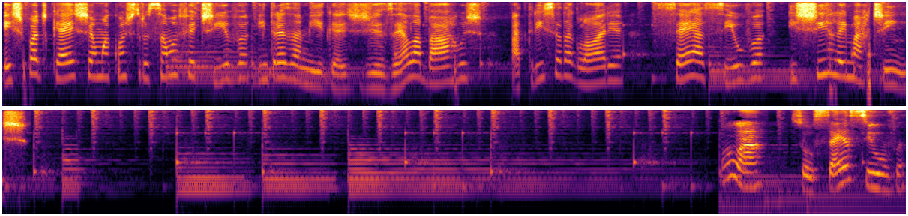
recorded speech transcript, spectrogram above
Este podcast é uma construção afetiva entre as amigas Gisela Barros, Patrícia da Glória, Céa Silva e Shirley Martins. Olá, sou Céia Silva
